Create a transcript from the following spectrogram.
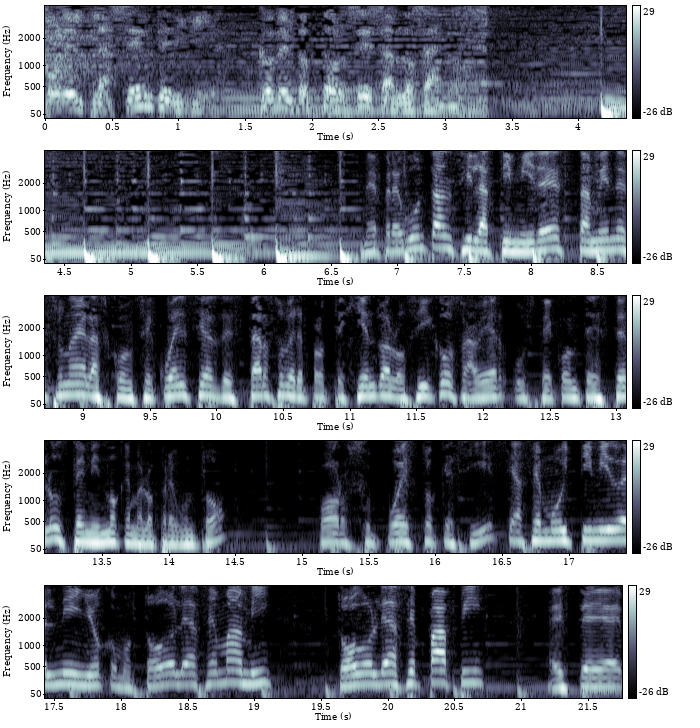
Por el placer de vivir con el doctor César Lozano. Me preguntan si la timidez también es una de las consecuencias de estar sobreprotegiendo a los hijos. A ver, usted contéstelo, usted mismo que me lo preguntó. Por supuesto que sí, se hace muy tímido el niño, como todo le hace mami, todo le hace papi, este,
